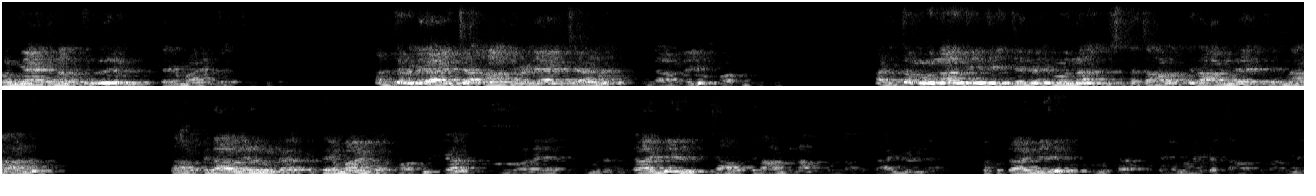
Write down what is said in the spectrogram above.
ഭംഗിയായിട്ട് നടത്തുന്നതിനും പ്രത്യേകമായിട്ട് ശ്രദ്ധിക്കണം. അടുത്ത വെള്ളിയാഴ്ച ആദ്യ വെള്ളിയാഴ്ചയാണ് എല്ലാവരെയും ഓർമ്മിപ്പിക്കുന്നത്. അടുത്ത മൂന്നാം തീയതി ജനുവരി മൂന്ന് വിശുദ്ധ ചാവർപിതാവിന്റെ തിരുനാളാണ്. ചാവർപിതാവിനെ നമുക്ക് പ്രത്യേകമായിട്ട് ഓർമ്മിക്കാം. അതുപോലെ നമ്മുടെ കൂട്ടായ്മയിലും ചാവർപിതാവിന്റെ നാമത്തിലുള്ള കൂട്ടായ്മയുണ്ട്. ആ കൂട്ടായ്മയിലും നമുക്ക് പ്രത്യേകമായിട്ട് ചാവർപിതാവിനെ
